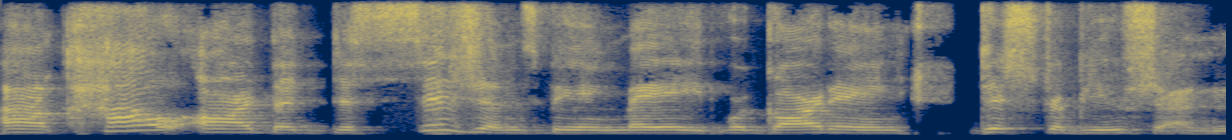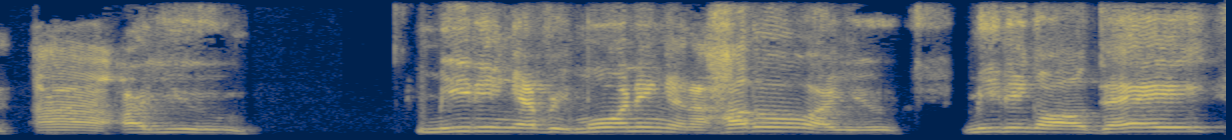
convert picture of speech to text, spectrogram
Um, how are the decisions being made regarding distribution? Uh, are you meeting every morning in a huddle? Are you meeting all day?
